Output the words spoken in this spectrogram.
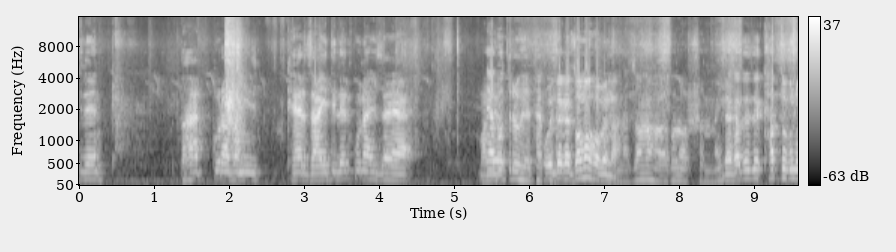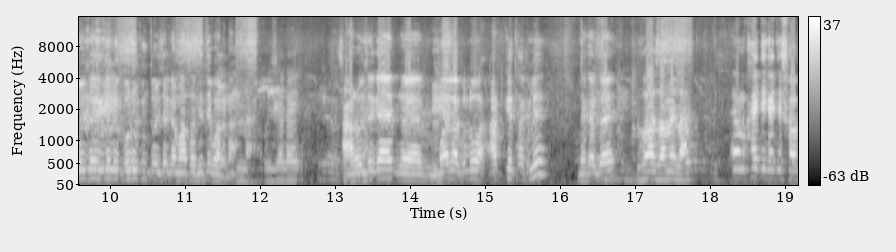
দিলেন ভাত কুড়া পানি খের যাই দিলেন কোনায় যায় মানে একত্র হয়ে থাকে ওই জায়গায় জমা হবে না? জমা হওয়ার কোনো অপশন নাই। দেখা যায় যে খাদ্যগুলো ওই জায়গায় গেলে গরু কিন্তু ওই জায়গায় মাথা দিতে পারে না। না ওই জায়গায় আর ওই জায়গায় ময়লাগুলো আটকে থাকলে দেখা যায় ধোয়া ঝামেলা। এখন খাইতে খাইতে সব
